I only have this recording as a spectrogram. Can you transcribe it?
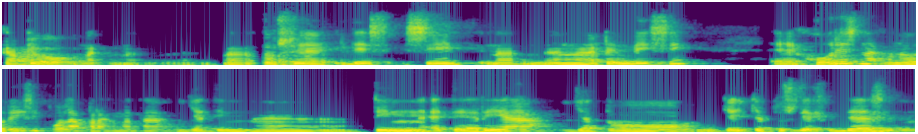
κάποιο, να, να, να δώσει είτε να, να επενδύσει ε, χωρίς να γνωρίζει πολλά πράγματα για την, ε, την εταιρεία, για, το, και, για τους διευθυντές, για την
